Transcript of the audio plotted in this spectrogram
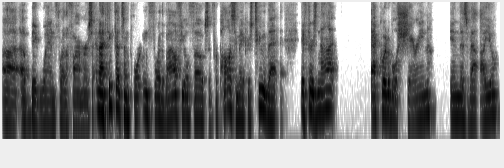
uh, a big win for the farmers. And I think that's important for the biofuel folks and for policymakers too, that if there's not equitable sharing in this value,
